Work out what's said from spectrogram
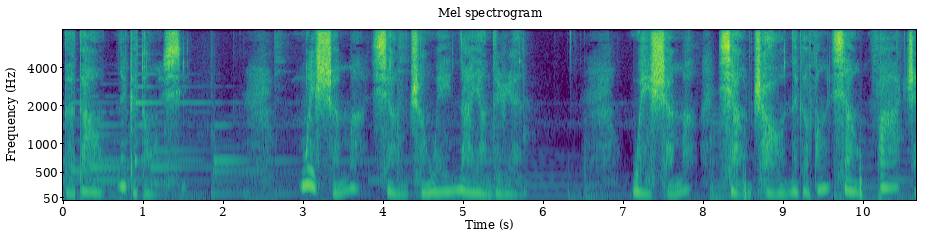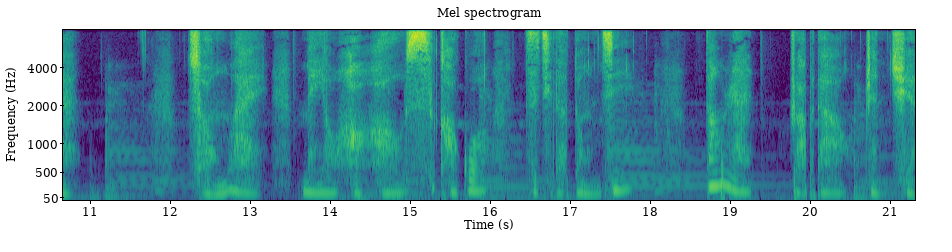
得到那个东西？为什么想成为那样的人？为什么想朝那个方向发展？从来没有好好思考过自己的动机，当然抓不到正确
